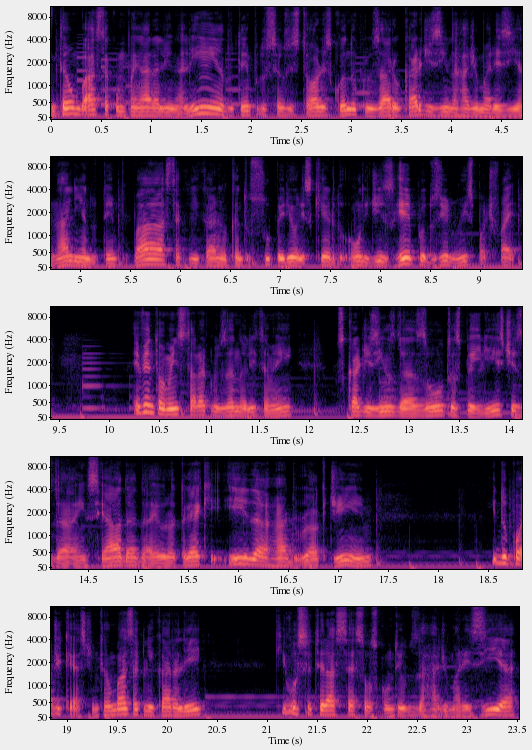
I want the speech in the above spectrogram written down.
Então basta acompanhar ali na linha do tempo dos seus stories. Quando cruzar o cardzinho da Rádio Maresia na linha do tempo, basta clicar no canto superior esquerdo, onde diz reproduzir no Spotify. Eventualmente estará cruzando ali também os cardzinhos das outras playlists da Enseada, da Eurotrack e da Hard Rock GM e do podcast. Então basta clicar ali que você terá acesso aos conteúdos da Rádio Maresia.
